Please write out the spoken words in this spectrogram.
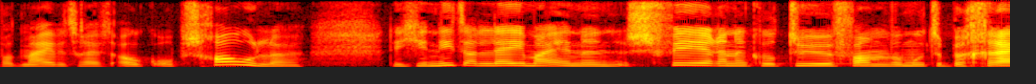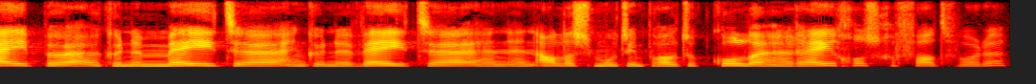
wat mij betreft, ook op scholen. Dat je niet alleen maar in een sfeer en een cultuur van we moeten begrijpen en kunnen meten en kunnen weten en, en alles moet in protocollen en regels gevat worden.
